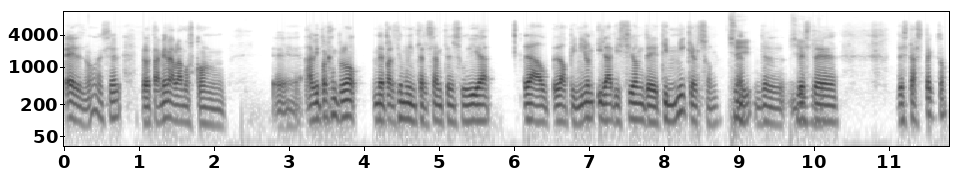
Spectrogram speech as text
él, ¿no? Es él, pero también hablamos con... Eh, a mí, por ejemplo, me pareció muy interesante en su día la, opinión y la visión de Tim Mickelson ¿eh? de, este, de este aspecto.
